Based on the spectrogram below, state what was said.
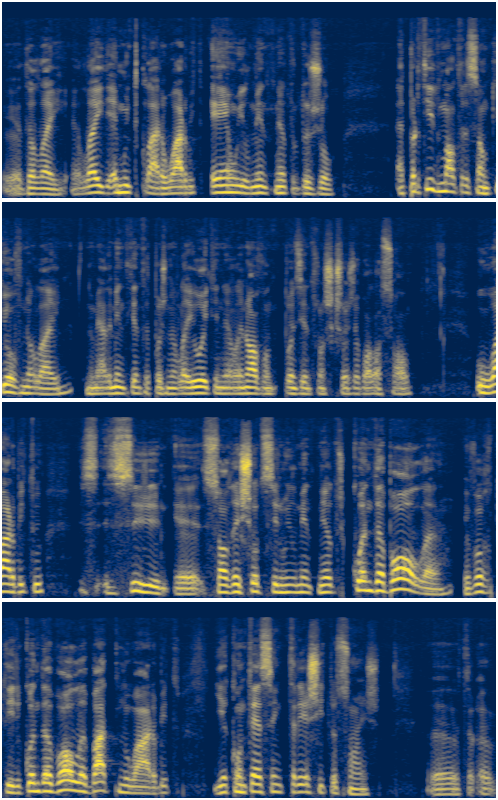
uh, da lei. A lei é muito clara, o árbitro é um elemento neutro do jogo. A partir de uma alteração que houve na lei, nomeadamente que entra depois na lei 8 e na lei 9, onde depois entram as questões da bola ao sol, o árbitro se, se eh, só deixou de ser um elemento neutro quando a bola, eu vou repetir, quando a bola bate no árbitro e acontecem três situações. Uh,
